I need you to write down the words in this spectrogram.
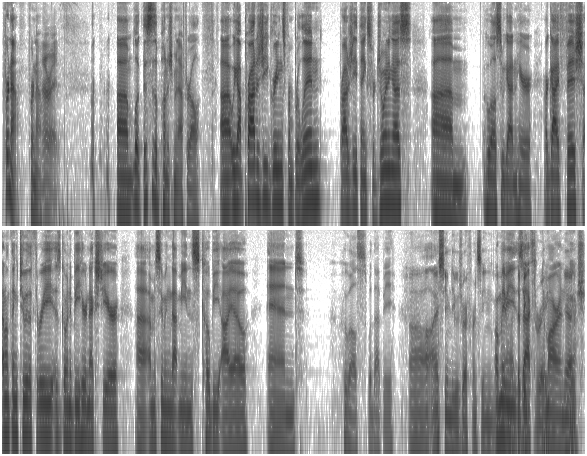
for now. For now. All right. Um, look, this is a punishment after all. Uh, we got Prodigy. Greetings from Berlin. Prodigy, thanks for joining us. Um, who else do we got in here? Our guy Fish. I don't think two of the three is going to be here next year. Uh, I'm assuming that means Coby, Ayo, and who else would that be? Uh, I assumed he was referencing. Oh, maybe uh, the Zach. DeMar, and yeah. Vooch.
